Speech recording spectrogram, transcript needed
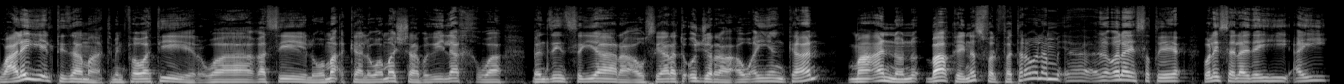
وعليه التزامات من فواتير وغسيل ومأكل ومشرب ويلخ وبنزين سيارة أو سيارة أجرة أو أيا كان مع أنه باقي نصف الفترة ولم ولا يستطيع وليس لديه أي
